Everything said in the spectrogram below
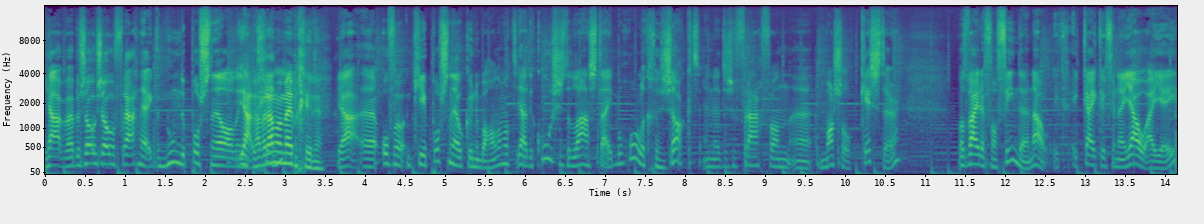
ja, we hebben sowieso een vraag. Nee, ik noemde PostNL al in Ja, laten we daar maar mee beginnen. Ja, eh, of we een keer PostNL kunnen behandelen. Want ja, de koers is de laatste tijd behoorlijk gezakt. En het is een vraag van eh, Marcel Kester. Wat wij ervan vinden. Nou, ik, ik kijk even naar jou, AJ.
